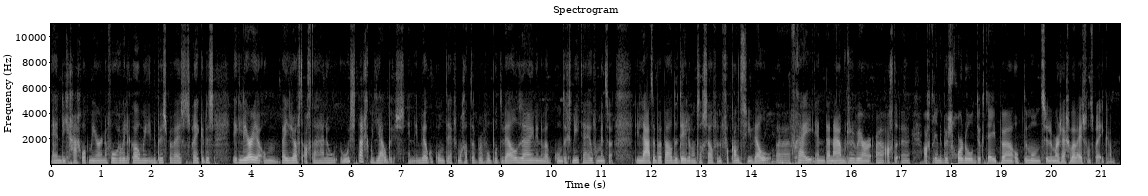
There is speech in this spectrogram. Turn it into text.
En die graag wat meer naar voren willen komen in de bus, bij wijze van spreken. Dus ik leer je om bij jezelf te achterhalen hoe, hoe is het eigenlijk met jouw bus? En in welke context mag het er bijvoorbeeld wel zijn en in welke context niet? Heel veel mensen die laten bepaalde delen van zichzelf in een vakantie wel uh, vrij. En daarna moeten ze weer uh, achter, uh, achter in de bus gordel, duct tape op de mond, zullen maar zeggen, bij wijze van spreken.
